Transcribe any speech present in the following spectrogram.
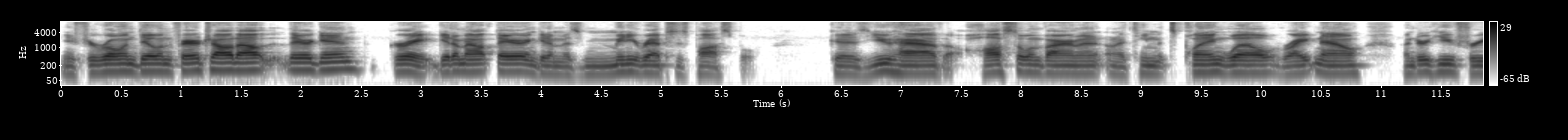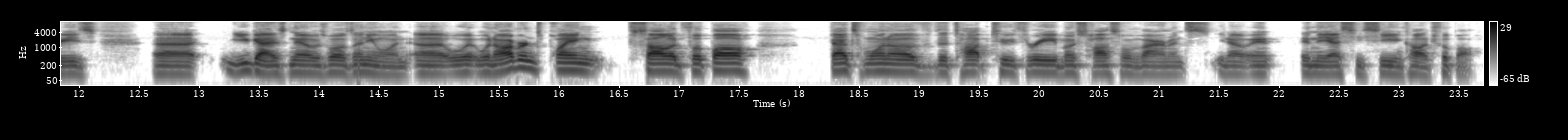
If you're rolling Dylan Fairchild out there again, great. Get him out there and get him as many reps as possible because you have a hostile environment on a team that's playing well right now under Hugh Freeze. Uh, you guys know as well as anyone uh, when, when Auburn's playing solid football, that's one of the top two, three most hostile environments, you know, in, in the SEC in college football.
